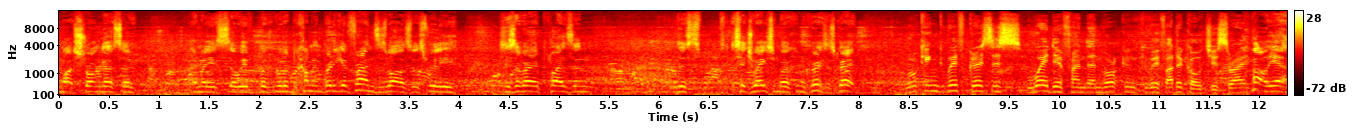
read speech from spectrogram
much stronger. So I mean, so we've, we're becoming pretty good friends as well. So it's really it's just a very pleasant this situation working with Chris. It's great. working with Chris is way different than working with other coaches, right? Oh yeah,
